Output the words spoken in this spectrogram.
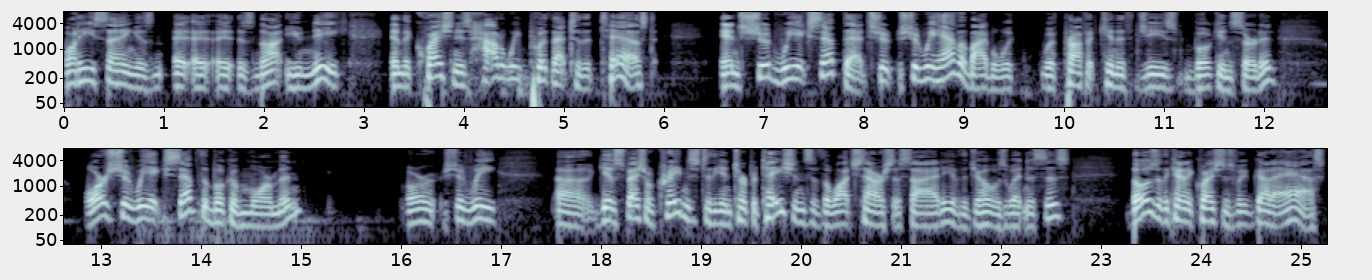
what he's saying is eh, eh, is not unique. And the question is, how do we put that to the test and should we accept that? Should should we have a Bible with with Prophet Kenneth G's book inserted, or should we accept the Book of Mormon, or should we uh, give special credence to the interpretations of the Watchtower Society of the Jehovah's Witnesses? Those are the kind of questions we've got to ask,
